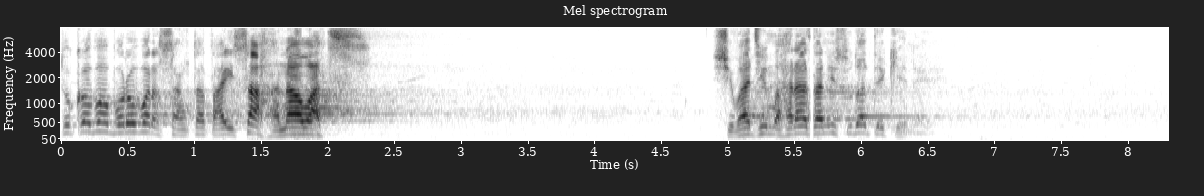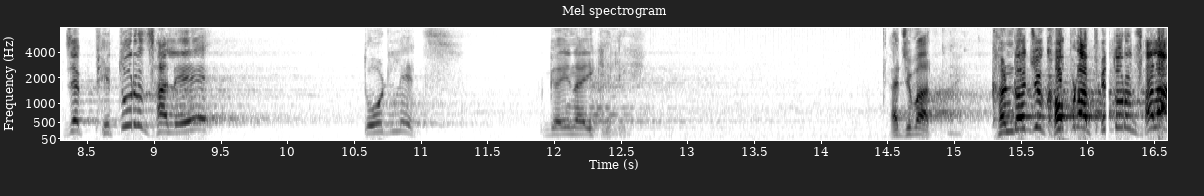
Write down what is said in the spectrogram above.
तुकोबा बरोबर सांगतात आईसा हनावाच. शिवाजी महाराजांनी सुद्धा ते केलंय जे फितूर झाले तोडलेच. गैनाई केली. अजिबात नाही. खंडोजी खोपडा फितूर झाला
